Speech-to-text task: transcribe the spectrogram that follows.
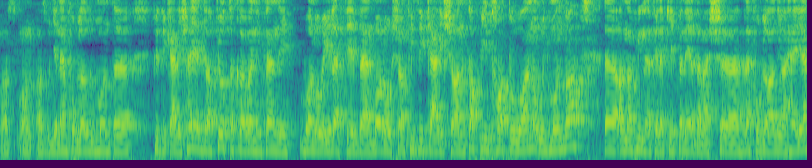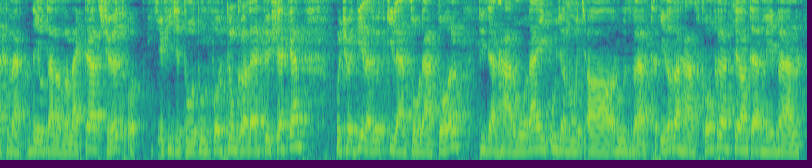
az, az, az ugye nem foglal úgymond fizikális helyet, de aki ott akar velünk lenni való életében, valósan, fizikálisan, tapinthatóan, úgymondva, annak mindenféleképpen érdemes lefoglalni a helyet, mert délután az a megtelt, sőt, ott kicsit túl, túl folytunk a lehetőségeken, úgyhogy délelőtt 9 órától 13 óráig ugyanúgy a Roosevelt irodaház konferencia termében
